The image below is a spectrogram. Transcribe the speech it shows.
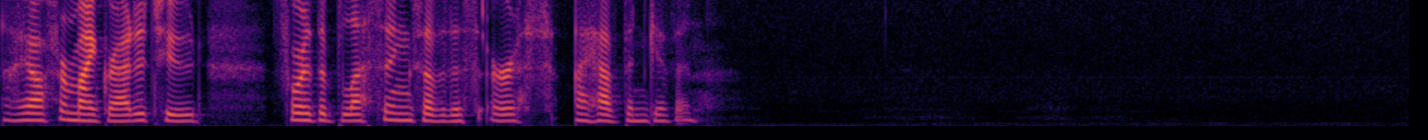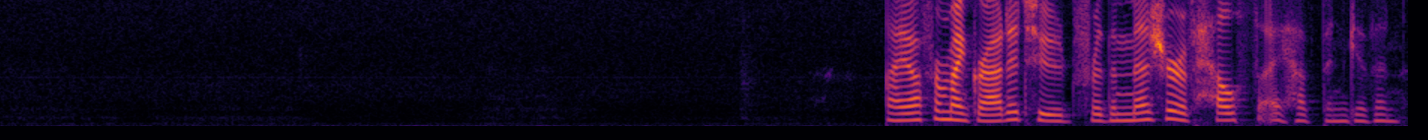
I offer my gratitude for the blessings of this earth I have been given. I offer my gratitude for the measure of health I have been given.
